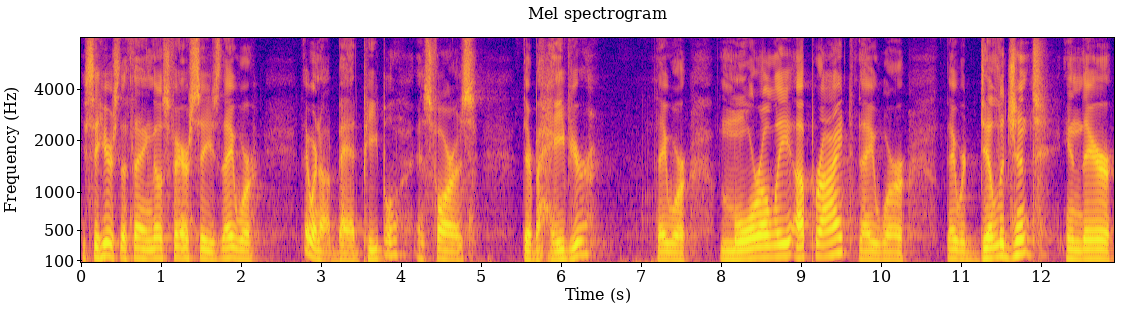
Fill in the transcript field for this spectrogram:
You see, here's the thing those Pharisees, they were, they were not bad people as far as their behavior. They were morally upright, they were, they were diligent in their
